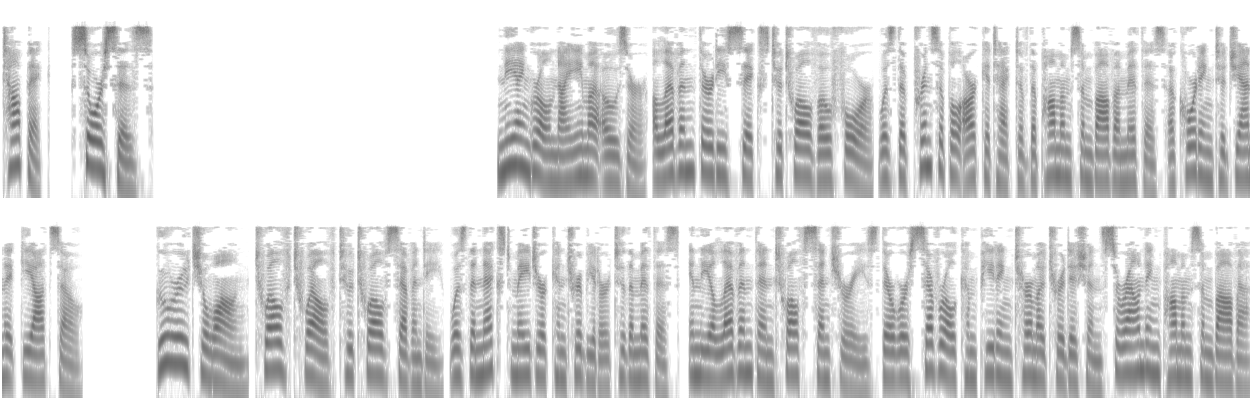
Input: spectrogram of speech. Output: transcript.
Topic: Sources. Nyangral Nyima Ozer (1136–1204) was the principal architect of the Padmasambhava mythos, according to Janet Gyatso. Guru Chawang (1212–1270) was the next major contributor to the mythos. In the 11th and 12th centuries, there were several competing terma traditions surrounding Padmasambhava,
